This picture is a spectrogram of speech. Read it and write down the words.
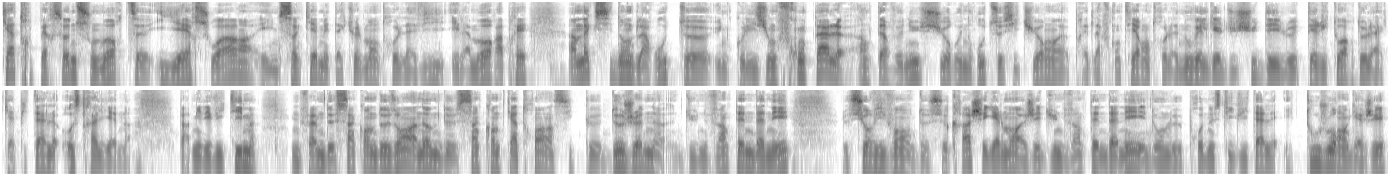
Quatre personnes sont mortes hier soir et une cinquième est actuellement entre la vie et la mort après un accident de la route, une collision frontale intervenue sur une route se situant près de la frontière entre la Nouvelle-Galles du Sud et le territoire de la capitale australienne. Parmi les victimes, une femme de 52 ans, un homme de 54 ans ainsi que deux jeunes d'une vingtaine d'années. Le survivant de ce crash, également âgé d'une vingtaine d'années et dont le pronostic vital est toujours engagé,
